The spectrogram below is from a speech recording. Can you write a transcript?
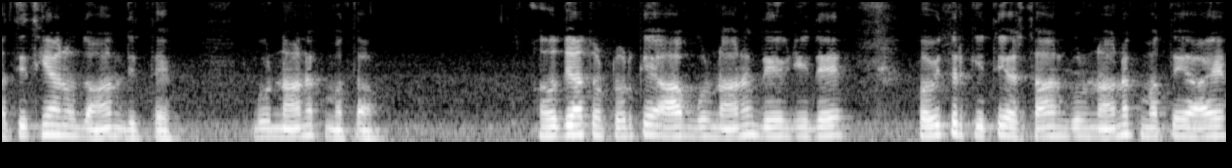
ਅਤਿਥੀਆਂ ਨੂੰ ਦਾਨ ਦਿੱਤੇ। ਗੁਰੂ ਨਾਨਕ ਮਤਾ ਅਯੁੱਧਿਆ ਤੋਂ ਟੁਰ ਕੇ ਆਪ ਗੁਰੂ ਨਾਨਕ ਦੇਵ ਜੀ ਦੇ ਪਵਿੱਤਰ ਕੀਤੇ ਸਥਾਨ ਗੁਰੂ ਨਾਨਕ ਮਤੇ ਆਏ।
